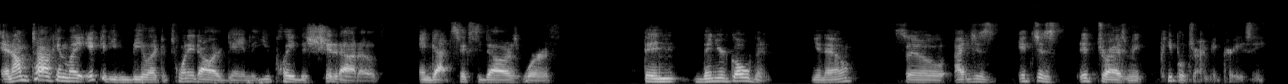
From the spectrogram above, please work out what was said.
and I'm talking like it could even be like a $20 game that you played the shit out of and got $60 worth, then then you're golden, you know? So I just it just it drives me people drive me crazy.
